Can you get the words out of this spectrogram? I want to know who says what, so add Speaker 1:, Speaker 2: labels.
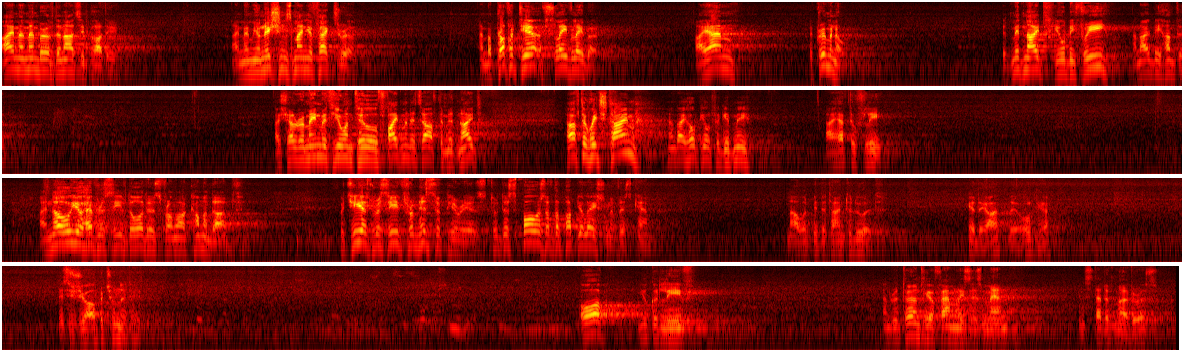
Speaker 1: I'm a member of the Nazi Party. I'm a munitions manufacturer. I'm a profiteer of slave labor. I am a criminal. At midnight, you'll be free, and I'll be hunted. I shall remain with you until five minutes after midnight, after which time, and I hope you'll forgive me, I have to flee. I know you have received orders from our commandant, which he has received from his superiors to dispose of the population of this camp. Now would be the time to do it. Here they are, they're all here. This is your opportunity. Or you could leave and return to your families as men instead of murderers.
